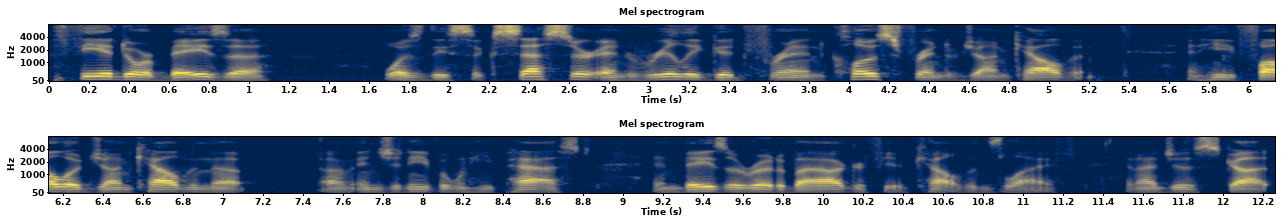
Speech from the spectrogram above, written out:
Theodore Beza was the successor and really good friend, close friend of John Calvin, and he followed John Calvin up um, in Geneva when he passed. And Beza wrote a biography of Calvin's life, and I just got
